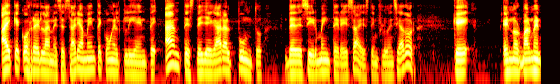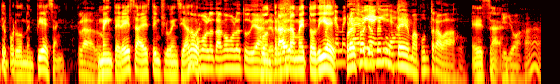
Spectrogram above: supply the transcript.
hay que correrla necesariamente con el cliente antes de llegar al punto de decir me interesa este influenciador, que es normalmente por donde empiezan. Claro. Me interesa este influenciador. Como lo están como los estudiantes. Contrátame estos 10. Porque me Por cae eso yo tengo un ya. tema para un trabajo. Exacto. Y yo, ajá.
